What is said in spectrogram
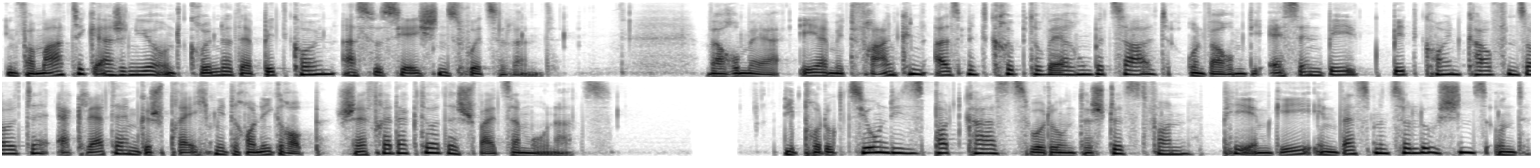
Informatikingenieur und Gründer der Bitcoin Association Switzerland. Warum er eher mit Franken als mit Kryptowährung bezahlt und warum die SNB Bitcoin kaufen sollte, erklärt er im Gespräch mit Ronny Gropp, Chefredakteur des Schweizer Monats. Die Produktion dieses Podcasts wurde unterstützt von PMG Investment Solutions und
